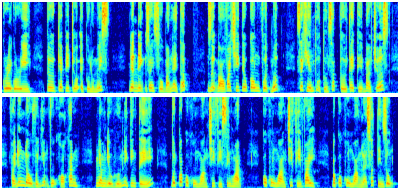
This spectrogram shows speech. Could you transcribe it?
Gregory từ Capital Economics nhận định doanh số bán lẻ thấp, dự báo vai chi tiêu công vượt mức sẽ khiến Thủ tướng sắp tới thay thế bà Truss phải đương đầu với nhiệm vụ khó khăn nhằm điều hướng nền kinh tế, vượt qua cuộc khủng hoảng chi phí sinh hoạt, cuộc khủng hoảng chi phí vay và cuộc khủng hoảng lãi suất tín dụng.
